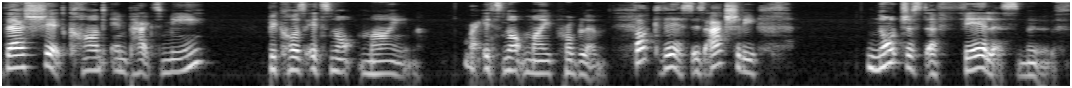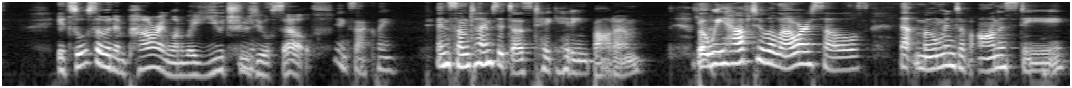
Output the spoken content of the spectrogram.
their shit can't impact me because it's not mine Right. it's not my problem. Fuck this is actually not just a fearless move. it's also an empowering one where you choose Yes. yourself. Exactly. And sometimes it does take hitting bottom. But we have to allow ourselves that moment of honesty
